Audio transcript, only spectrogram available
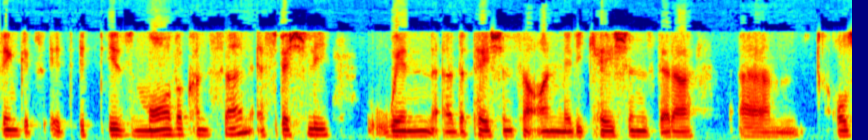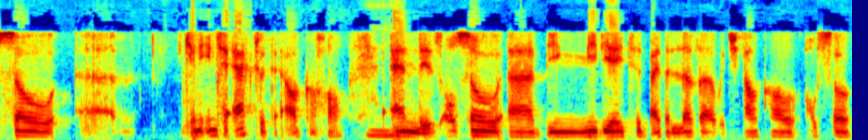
think it's it, it is more of a concern, especially when uh, the patients are on medications that are um, also um, can interact with the alcohol mm. and is also uh, being mediated by the liver, which alcohol also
